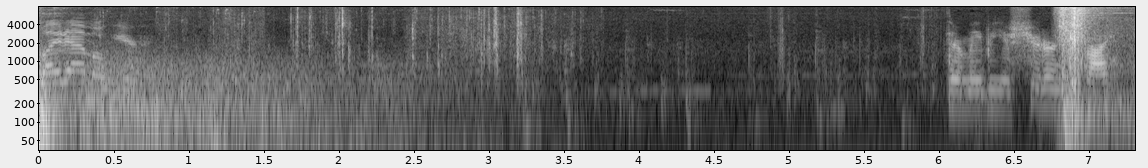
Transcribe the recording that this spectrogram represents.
Light ammo here. There may be a shooter nearby.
